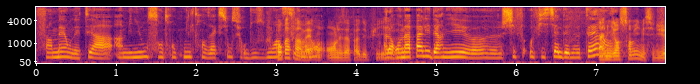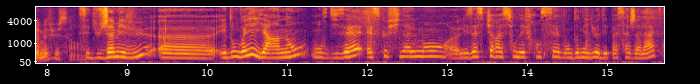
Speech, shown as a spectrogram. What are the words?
Fin mai, on était à 1 130 000 transactions sur 12 mois. Pourquoi fin mai On ne les a pas depuis Alors, euh, on n'a pas les derniers euh, chiffres officiels des notaires. 1 million 100 000, mais c'est du jamais vu, ça. C'est du jamais vu. Euh, et donc, vous voyez, il y a un an, on se disait, est-ce que finalement, les aspirations des Français vont donner lieu à des passages à l'acte?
